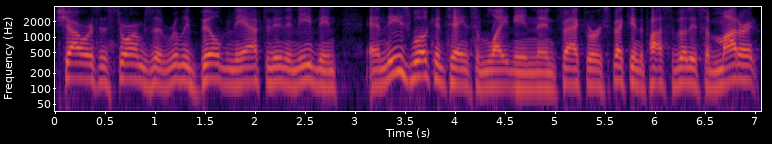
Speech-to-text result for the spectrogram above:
showers and storms that really build in the afternoon and evening. And these will contain some lightning. In fact, we're expecting the possibility of some moderate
